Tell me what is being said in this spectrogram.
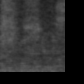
She was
